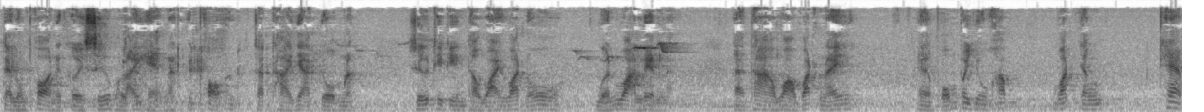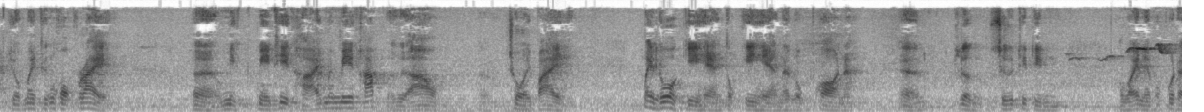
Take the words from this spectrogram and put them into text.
แต่หลวงพ่อเนี่ยเคยซื้อมาหลายแห่งนะหลวงพ่อศรัทธาญาติโยมนะซื้อที่ดินถวายวัดโอ้เหมือนว่าเล่นแหละแต่ถ้าว่าวัดไหนเออผมไปอยู่ครับวัดยังแคบอยู่ไม่ถึงหกไร่เออมีมีที่ขายไม่มีครับเออเอาช่วยไป ไม่รู้กี่แห่งตกกี่แห่งนะหลวงพ่อนะเออเรื่องซื้อที่ดิน ไว้ในพระพุทธ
